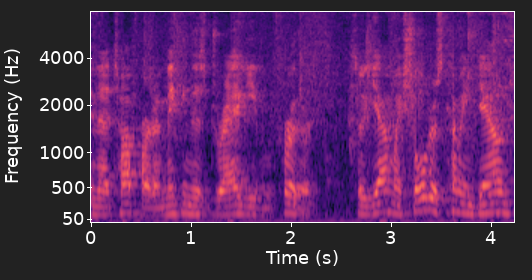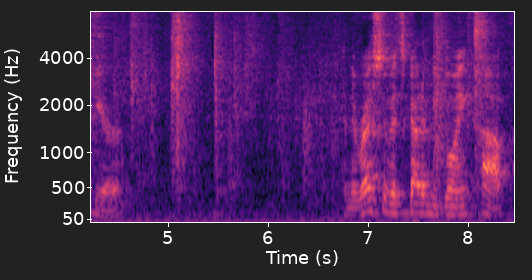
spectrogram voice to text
in that top part. I'm making this drag even further. So yeah, my shoulder's coming down here. And the rest of it's got to be going up.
